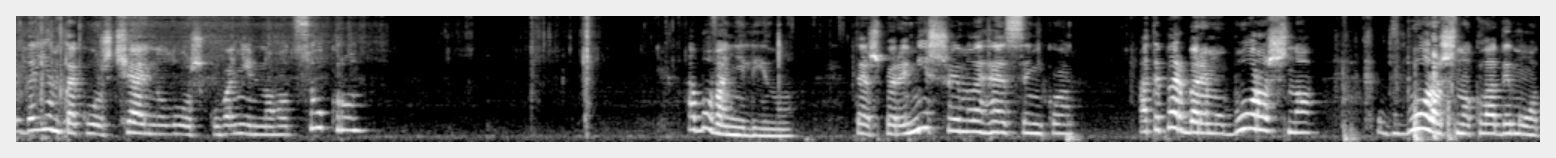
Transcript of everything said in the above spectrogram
Додаємо також чайну ложку ванільного цукру або ваніліну. Теж перемішуємо легесенько. А тепер беремо борошно. В борошно кладемо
